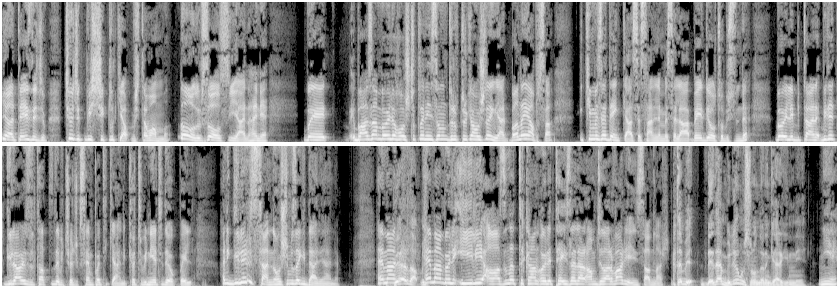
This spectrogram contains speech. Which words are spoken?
ya teyzeciğim çocuk bir şıklık yapmış tamam mı? Ne olursa olsun yani hani. Ve bazen böyle hoşluklar insanın durup dururken hoşuna gidiyor. Yani bana yapsa ikimize denk gelse senle mesela belediye otobüsünde böyle bir tane bir de güler yüzlü tatlı da bir çocuk sempatik yani kötü bir niyeti de yok belli. Hani güleriz seninle hoşumuza gider yani. Hemen arada hemen böyle iyiliği ağzına tıkan öyle teyzeler amcalar var ya insanlar. Tabii neden biliyor musun onların gerginliği? Niye?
